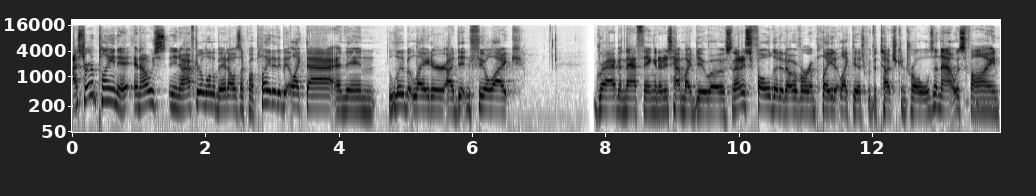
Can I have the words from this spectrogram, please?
I started playing it, and I was, you know, after a little bit, I was like, well, I played it a bit like that, and then a little bit later, I didn't feel like grabbing that thing, and I just had my duo, so I just folded it over and played it like this with the touch controls, and that was mm-hmm. fine.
